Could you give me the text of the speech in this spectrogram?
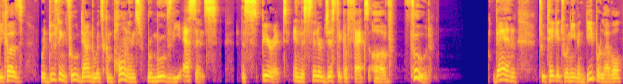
because reducing food down to its components removes the essence, the spirit, and the synergistic effects of food. Then, to take it to an even deeper level,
